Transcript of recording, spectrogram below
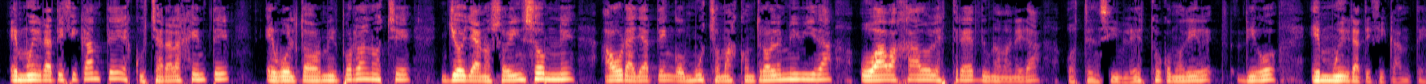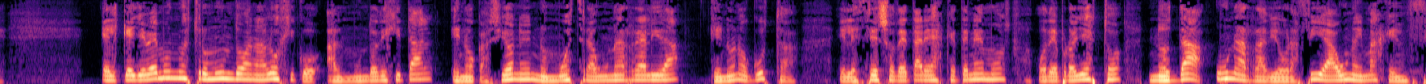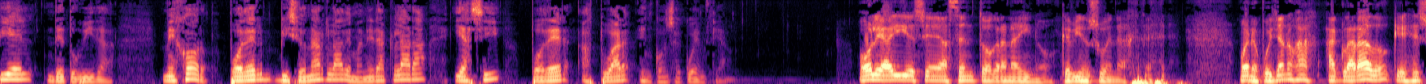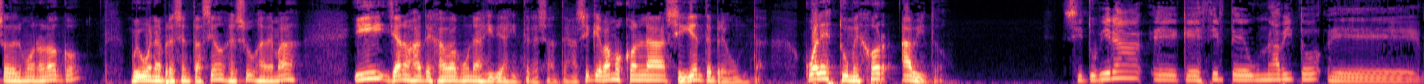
Es muy gratificante escuchar a la gente, he vuelto a dormir por la noche, yo ya no soy insomne, ahora ya tengo mucho más control en mi vida o ha bajado el estrés de una manera ostensible. Esto, como digo, es muy gratificante. El que llevemos nuestro mundo analógico al mundo digital en ocasiones nos muestra una realidad que no nos gusta. El exceso de tareas que tenemos o de proyectos nos da una radiografía, una imagen fiel de tu vida. Mejor poder visionarla de manera clara y así poder actuar en consecuencia. Ole ahí ese acento granaíno, que bien suena. bueno, pues ya nos has aclarado qué es eso del mono loco, muy buena presentación, Jesús, además, y ya nos has dejado algunas ideas interesantes. Así que vamos con la siguiente pregunta. ¿Cuál es tu mejor hábito? Si tuviera eh, que decirte un hábito, eh,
